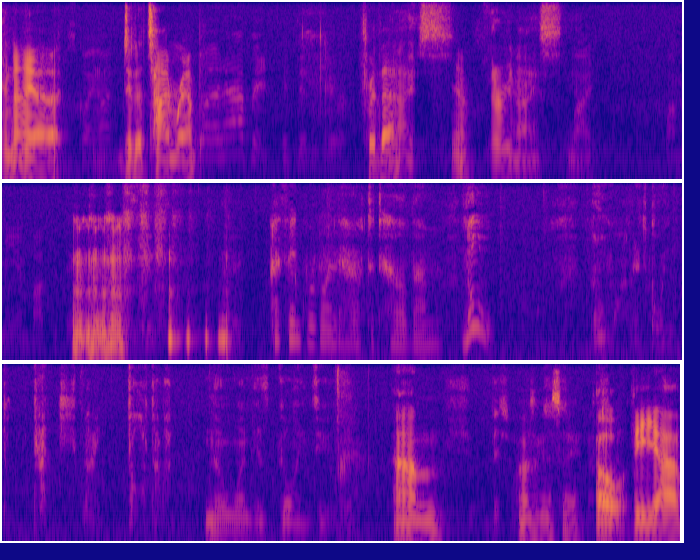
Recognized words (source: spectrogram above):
And I uh, did a time ramp for that. Nice. Yeah. Very nice. I think we're going to have to tell them. No! No one is going to touch my daughter. No one is going to. Um, what was I gonna say? Oh, the uh,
